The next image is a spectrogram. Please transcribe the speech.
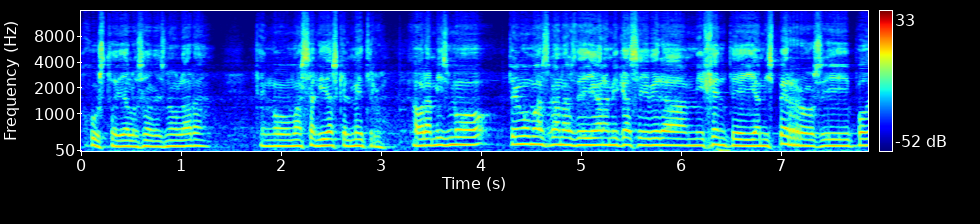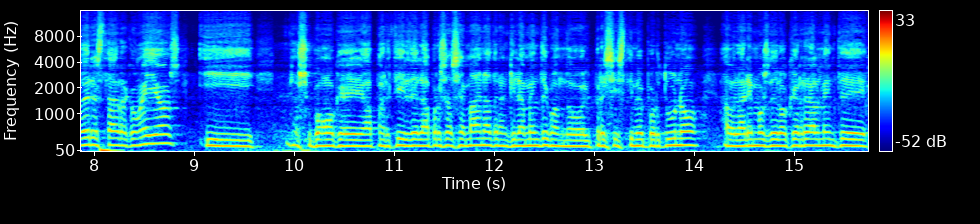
justo, ya lo sabes, ¿no, Lara? Tengo más salidas que el metro. Ahora mismo tengo más ganas de llegar a mi casa y ver a mi gente y a mis perros y poder estar con ellos. Y yo supongo que a partir de la próxima semana, tranquilamente, cuando el presi estime oportuno, hablaremos de lo que realmente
